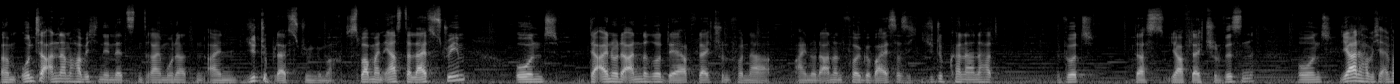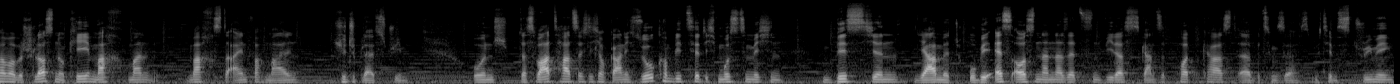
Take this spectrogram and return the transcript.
Ähm, unter anderem habe ich in den letzten drei Monaten einen YouTube-Livestream gemacht. Das war mein erster Livestream und der ein oder andere, der vielleicht schon von einer ein oder anderen Folge weiß, dass ich einen YouTube-Kanal hat, wird das ja vielleicht schon wissen. Und ja, da habe ich einfach mal beschlossen, okay, mach man, machst du einfach mal einen YouTube-Livestream. Und das war tatsächlich auch gar nicht so kompliziert. Ich musste mich ein bisschen ja mit OBS auseinandersetzen, wie das ganze Podcast, äh, beziehungsweise mit dem Streaming,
